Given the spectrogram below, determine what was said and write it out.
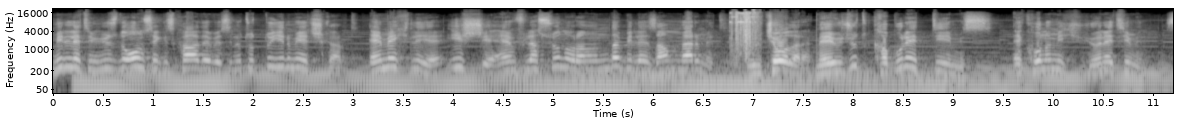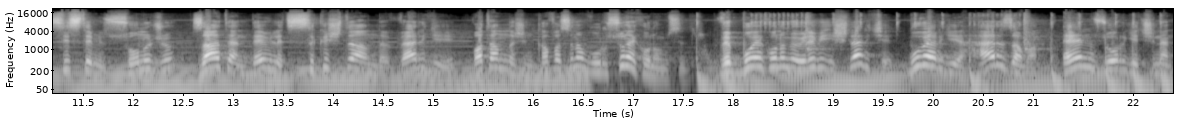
Milletin %18 KDV'sini tuttu 20'ye çıkardı. Emekliye, işçiye enflasyon oranında bile zam vermedi. Ülke olarak mevcut kabul ettiğimiz ekonomik yönetimin, sistemin sonucu zaten devlet sıkıştığı anda vergiyi vatandaşın kafasına vursun ekonomisidir. Ve bu ekonomi öyle bir işler ki bu vergiyi her zaman en zor geçinen,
